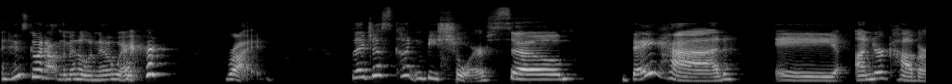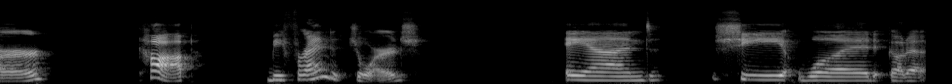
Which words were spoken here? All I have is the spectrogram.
And who's going out in the middle of nowhere? Right. They just couldn't be sure. So they had a undercover cop befriend George and she would go to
